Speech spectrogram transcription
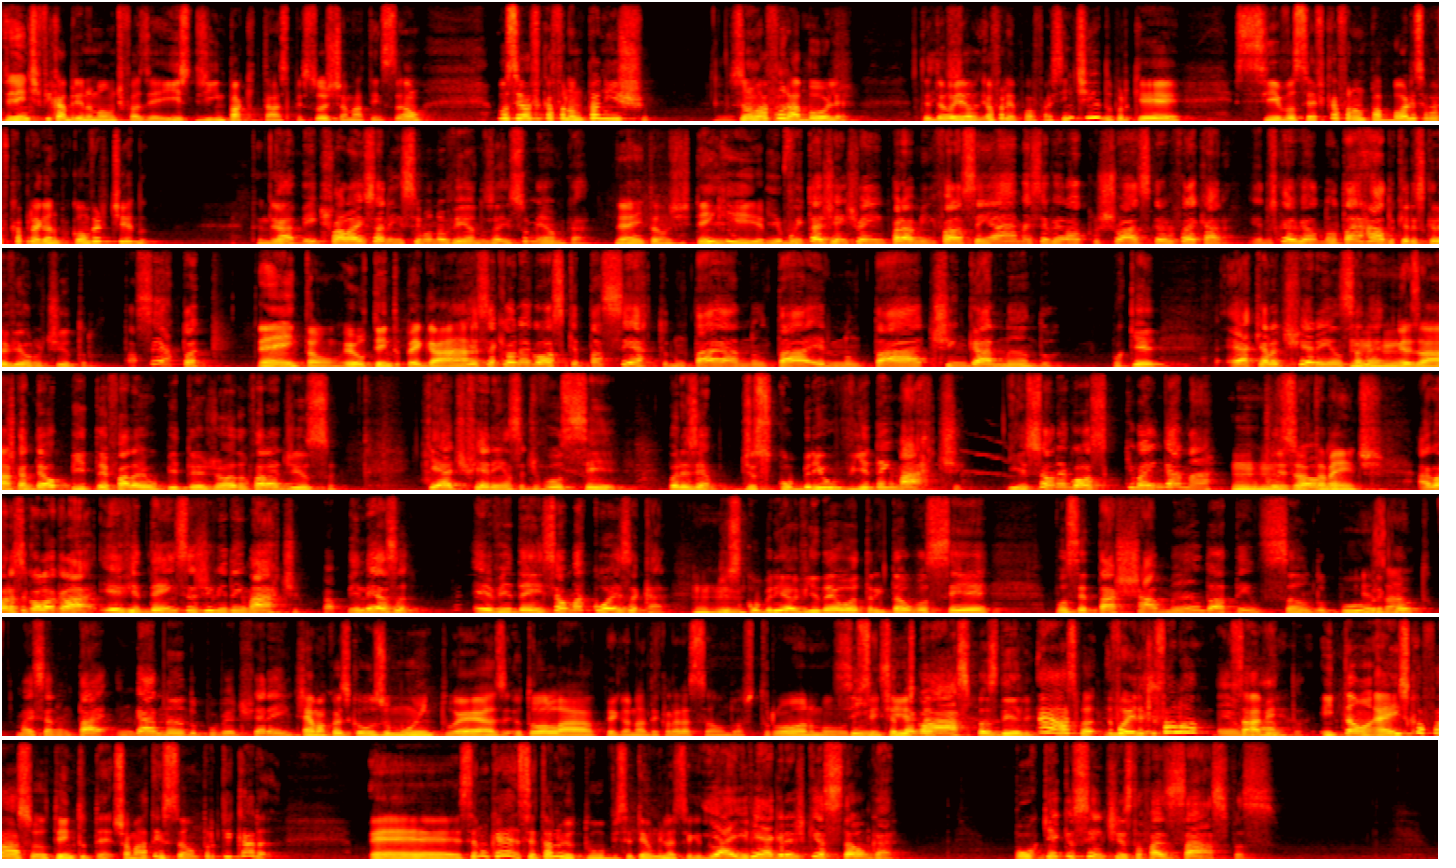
se a gente fica abrindo mão de fazer isso, de impactar as pessoas, chamar atenção, você vai ficar falando para nicho. Você não vai furar a bolha. Entendeu? É e eu, eu falei, pô, faz sentido, porque se você ficar falando para bolha, você vai ficar pregando para convertido. Entendeu? Acabei de falar isso ali em cima no Vênus, é isso mesmo, cara. É, então, a gente tem e, que. E muita gente vem pra mim e fala assim: ah, mas você viu lá que o Schwarz escreveu? Eu falei, cara, ele não escreveu, não tá errado o que ele escreveu no título. Tá certo, é. É, então, eu tento pegar. Esse aqui é o negócio, que tá certo. Não tá, não tá, ele não tá te enganando. Porque é aquela diferença, né? Uhum, exato. Acho que até o Peter fala, o Peter Jordan fala disso. Que é a diferença de você, por exemplo, descobriu vida em Marte. Isso é um negócio que vai enganar. o Uhum, pessoal, né? exatamente. Agora você coloca lá, evidências de vida em Marte. Ah, beleza. Evidência é uma coisa, cara. Uhum. Descobrir a vida é outra. Então você você tá chamando a atenção do público, Exato. mas você não tá enganando o público. É diferente. É, uma né? coisa que eu uso muito é. Eu tô lá pegando a declaração do astrônomo, Sim, do você cientista. pega aspas dele. É aspa. Foi ele que falou, Exato. sabe? Então, é isso que eu faço. Eu tento te- chamar a atenção, porque, cara, é, você não quer. Você tá no YouTube, você tem um milhão de seguidores. E aí vem a grande questão, cara. Por que, que o cientista faz essas aspas?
